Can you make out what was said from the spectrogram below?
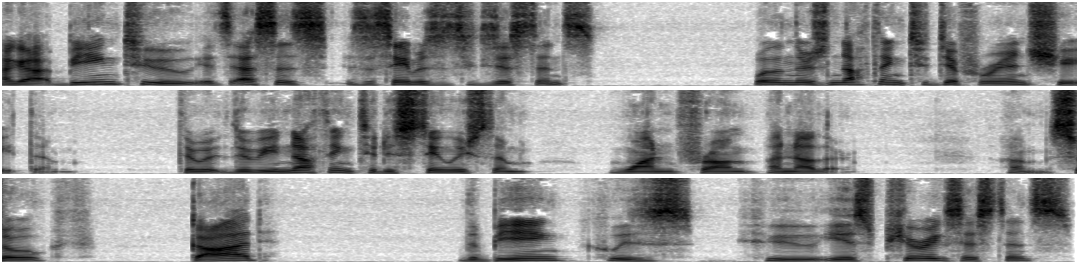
I got being two, its essence is the same as its existence. Well, then there's nothing to differentiate them. There would, there be nothing to distinguish them one from another. Um, so, God, the being who is who is pure existence,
